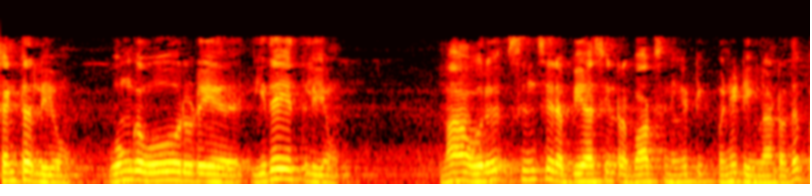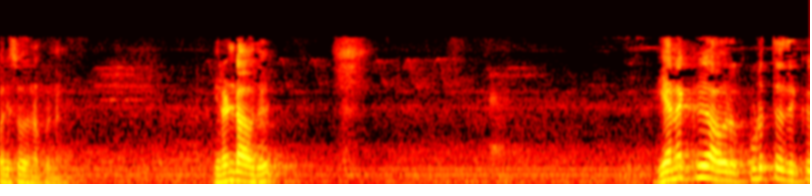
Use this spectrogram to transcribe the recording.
சென்டர்லேயும் உங்கள் ஒவ்வொருடைய இதயத்துலேயும் நான் ஒரு சின்சியர் அபியாசின்ற பாக்ஸ் நீங்கள் டிக் பண்ணிட்டீங்களான்றதை பரிசோதனை பண்ணுங்க. இரண்டாவது எனக்கு அவர் கொடுத்ததுக்கு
